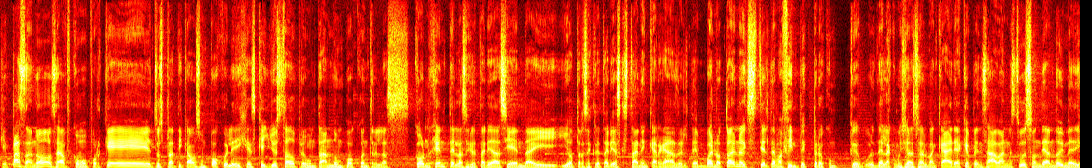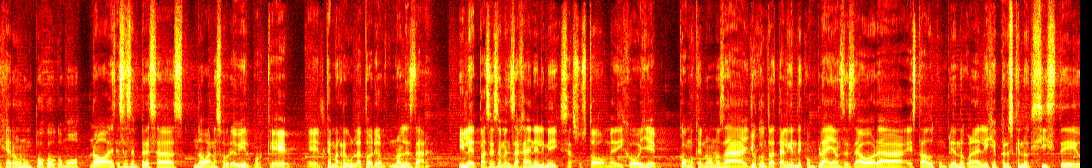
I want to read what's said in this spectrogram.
¿qué pasa, no? O sea, como por qué. Entonces platicamos un poco y le dije, es que yo he estado preguntando un poco entre las, con gente de la Secretaría de Hacienda y, y otras secretarías que están encargadas del tema. Bueno, todavía no existía el tema fintech, pero con- que- de la Comisión Nacional Bancaria, ¿qué pensaban? Estuve sondeando y me dijeron un poco como, no, esas empresas no van a sobrevivir porque el tema regulatorio no les da. Y le pasé ese mensaje a Daniel y me se asustó. Me dijo, oye, ¿cómo que no nos da? Yo contraté a alguien de compliance desde ahora, he estado cumpliendo con él. Le dije, pero es que no existe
